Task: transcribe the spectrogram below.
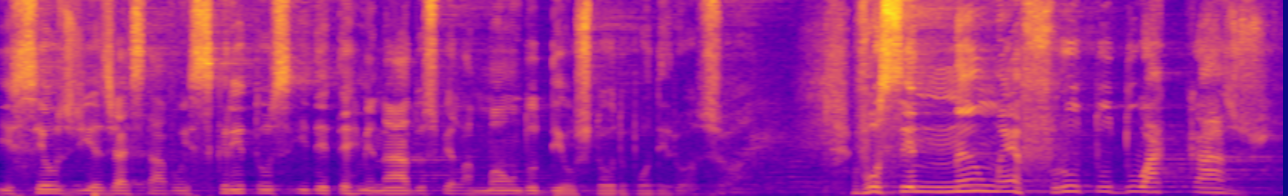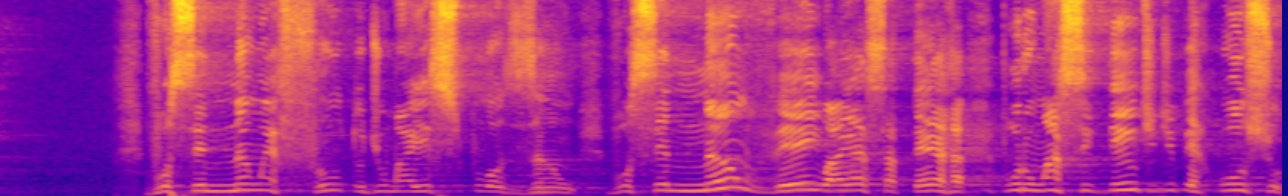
e seus dias já estavam escritos e determinados pela mão do Deus Todo-Poderoso. Você não é fruto do acaso. Você não é fruto de uma explosão. Você não veio a essa terra por um acidente de percurso.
